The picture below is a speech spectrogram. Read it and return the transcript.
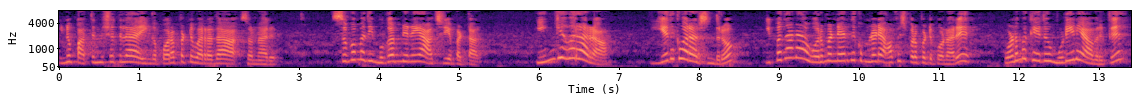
இன்னும் பத்து நிமிஷத்துல இங்க புறப்பட்டு வர்றதா சொன்னாரு. சுபமதி முகம் நிறைய ஆச்சரியப்பட்டாள். இங்க வராரா? எதுக்கு வராரு சுந்தரம் இப்பதானே ஒரு மணி நேரத்துக்கு முன்னாடி ஆபீஸ் புறப்பட்டு போனாரு. உடம்புக்கு எதுவும் முடியலையா அவருக்கு?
